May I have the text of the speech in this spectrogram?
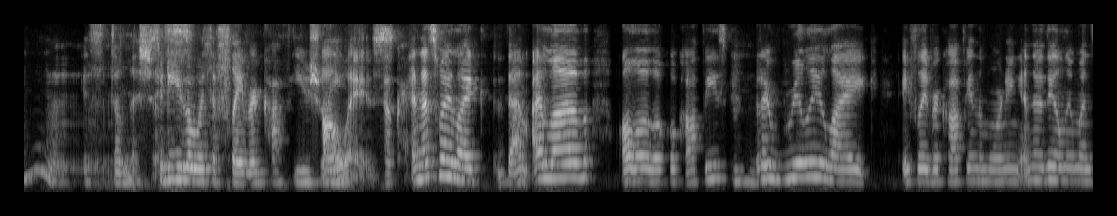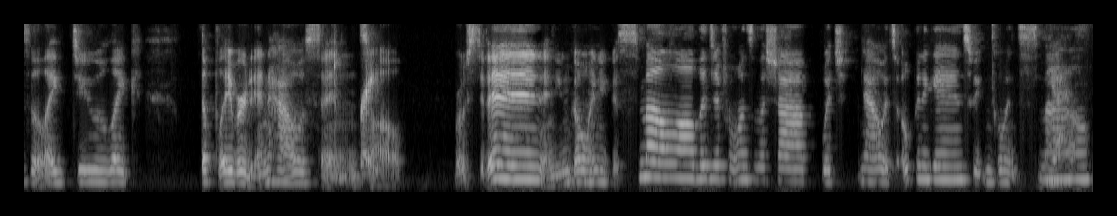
Mm. It's delicious. So do you go with the flavored coffee usually? always? Okay. and that's why I like them. I love all our local coffees, Mhm. but I really like a flavored coffee in the morning, and they're the only ones that like do like the flavored in house and it's Right. all roasted in, and you can go in, you can smell all the different ones in the shop, which now it's open again, so you can go and smell.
